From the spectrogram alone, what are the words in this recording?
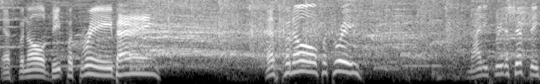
Espinal deep for three, bang! Espinal for three. 93 to 50.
